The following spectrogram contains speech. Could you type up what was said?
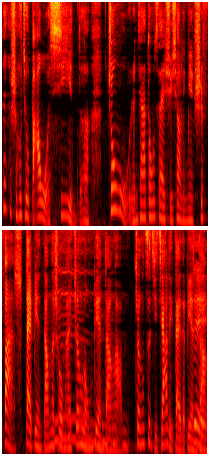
那个时候就把我吸引的，中午人家都在学校里面吃饭带便当，那时候我们还蒸笼便当啊，嗯、蒸自己家里带的便当。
